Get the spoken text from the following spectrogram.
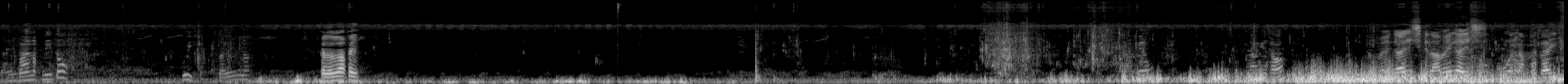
Daming banak dito. Uy, tayo na. Kalalaki. Dami oh. Dami guys oh. Kadami guys. Buwan ako guys.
